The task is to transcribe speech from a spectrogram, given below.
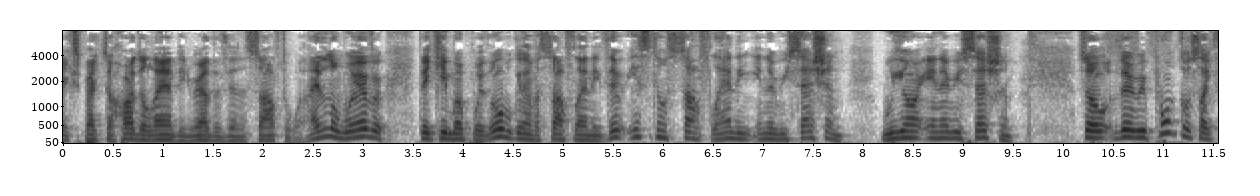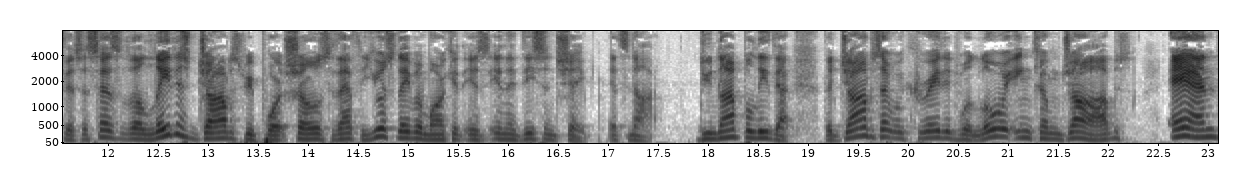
expect a harder landing rather than a softer one. I don't know wherever they came up with, oh, we're going to have a soft landing. There is no soft landing in a recession. We are in a recession. So the report goes like this it says the latest jobs report shows that the U.S. labor market is in a decent shape. It's not. Do not believe that. The jobs that were created were lower income jobs and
